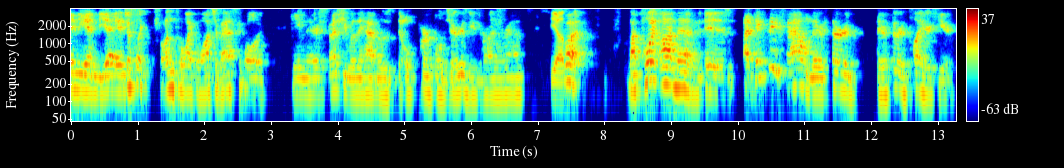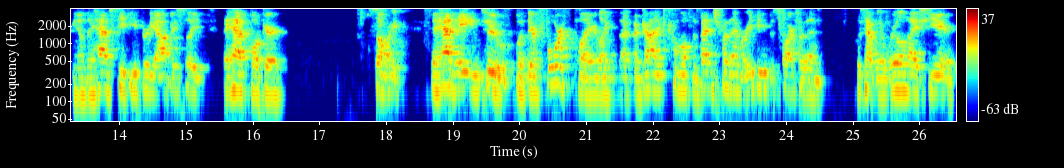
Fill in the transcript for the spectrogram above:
in the NBA. It's just like fun to like watch a basketball game there, especially when they have those dope purple jerseys running around. Yeah. But my point on them is I think they found their third their third player here. You know, they have CP3 obviously, they have Booker. Sorry. They have eight and two, but their fourth player, like a, a guy that could come off the bench for them or he could even start for them, who's having a real nice year,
